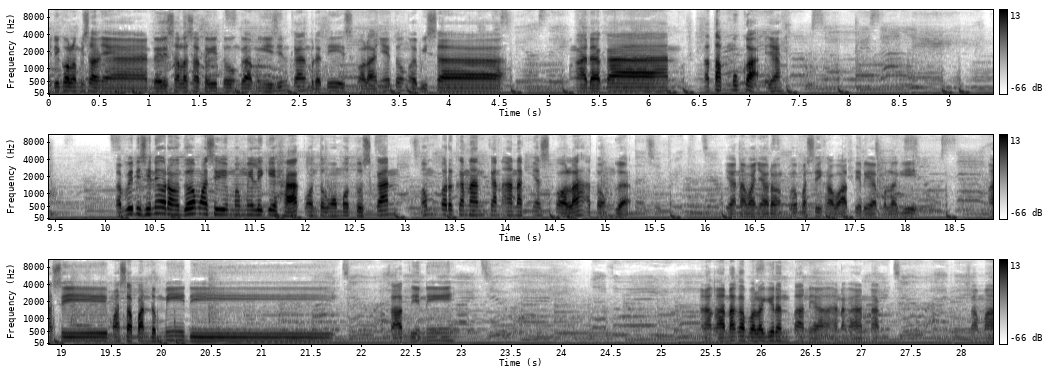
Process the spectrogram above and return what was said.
Jadi kalau misalnya dari salah satu itu nggak mengizinkan, berarti sekolahnya itu nggak bisa mengadakan tatap muka ya. Tapi di sini orang tua masih memiliki hak untuk memutuskan memperkenankan anaknya sekolah atau enggak. Ya namanya orang tua pasti khawatir ya, apalagi masih masa pandemi di saat ini anak-anak apalagi rentan ya anak-anak sama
